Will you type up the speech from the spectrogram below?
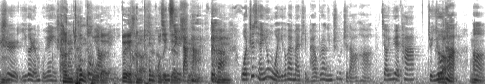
是一个人不愿意上班很痛重苦的要原因，。对，很痛苦的一仅次件事。于打卡，对吧？嗯我之前用过一个外卖品牌，我不知道您知不知道哈，叫悦他，就知道 Uta，嗯嗯，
